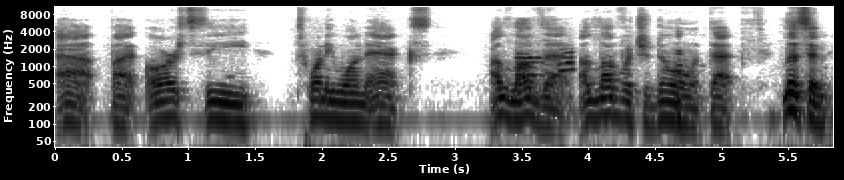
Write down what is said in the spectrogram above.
app by RC21X. I love that. I love what you're doing with that. Listen,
